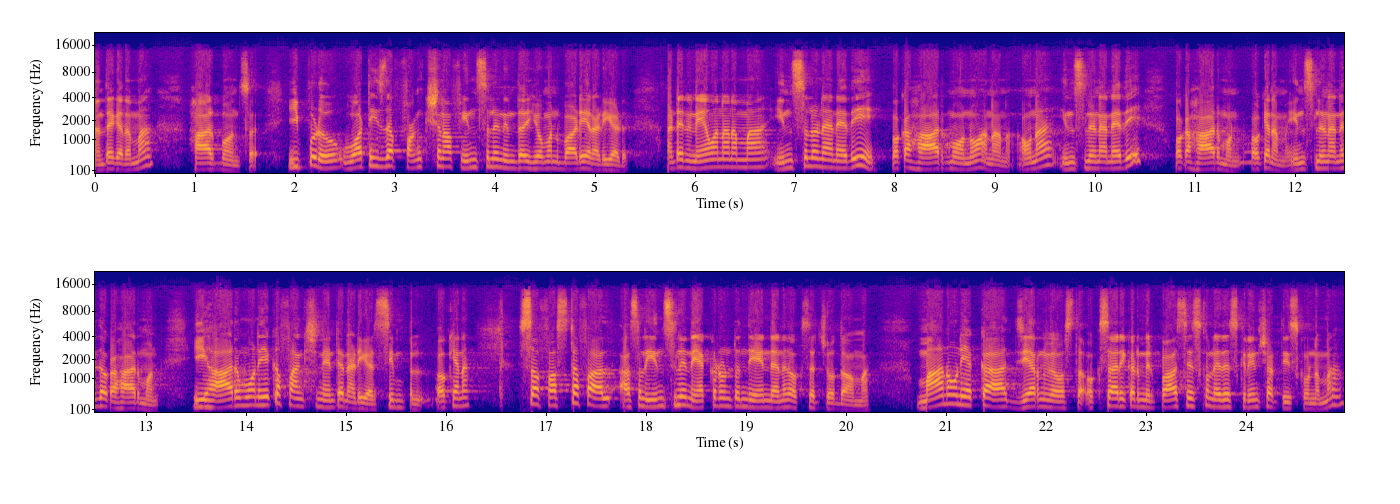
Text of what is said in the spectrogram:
అంతే కదమ్మా? హార్మోన్స్. ఇప్పుడు what is the function of insulin in the human body అని అడిగాడు. అంటే నేను ఏమన్నానమ్మా ఇన్సులిన్ అనేది ఒక హార్మోను అన్నాను. అవునా? ఇన్సులిన్ అనేది ఒక హార్మోన్. ఓకేనమ్మా? ఇన్సులిన్ అనేది ఒక హార్మోన్. ఈ హార్మోన్ యొక్క ఫంక్షన్ ఏంటి అని అడిగాడు. సింపుల్. ఓకేనా? సో ఫస్ట్ ఆఫ్ ఆల్ అసలు ఇన్సులిన్ ఎక్కడ ఉంటుంది ఏంటి అనేది ఒకసారి చూద్దామమ్మా. మానవుని యొక్క జీర్ణ వ్యవస్థ. ఒకసారి ఇక్కడ మీరు పాస్ చేసుకుని ఏదో స్క్రీన్ షాట్ తీసుకోండి అమ్మా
